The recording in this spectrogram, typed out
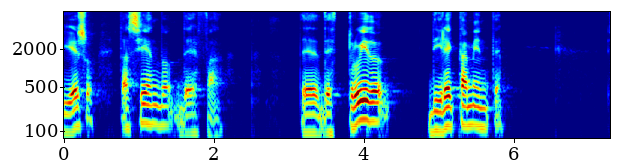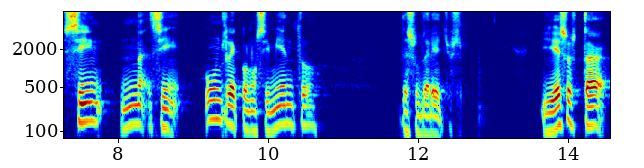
Y eso está siendo destruido directamente sin, sin un reconocimiento de sus derechos. Y eso está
